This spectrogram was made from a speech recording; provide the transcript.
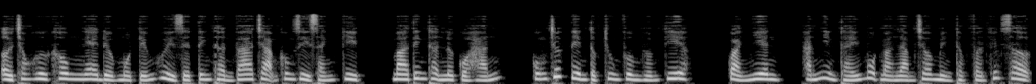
ở trong hư không nghe được một tiếng hủy diệt tinh thần va chạm không gì sánh kịp, mà tinh thần lực của hắn cũng trước tiên tập trung phương hướng kia. Quả nhiên, hắn nhìn thấy một màn làm cho mình thập phần khiếp sợ.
